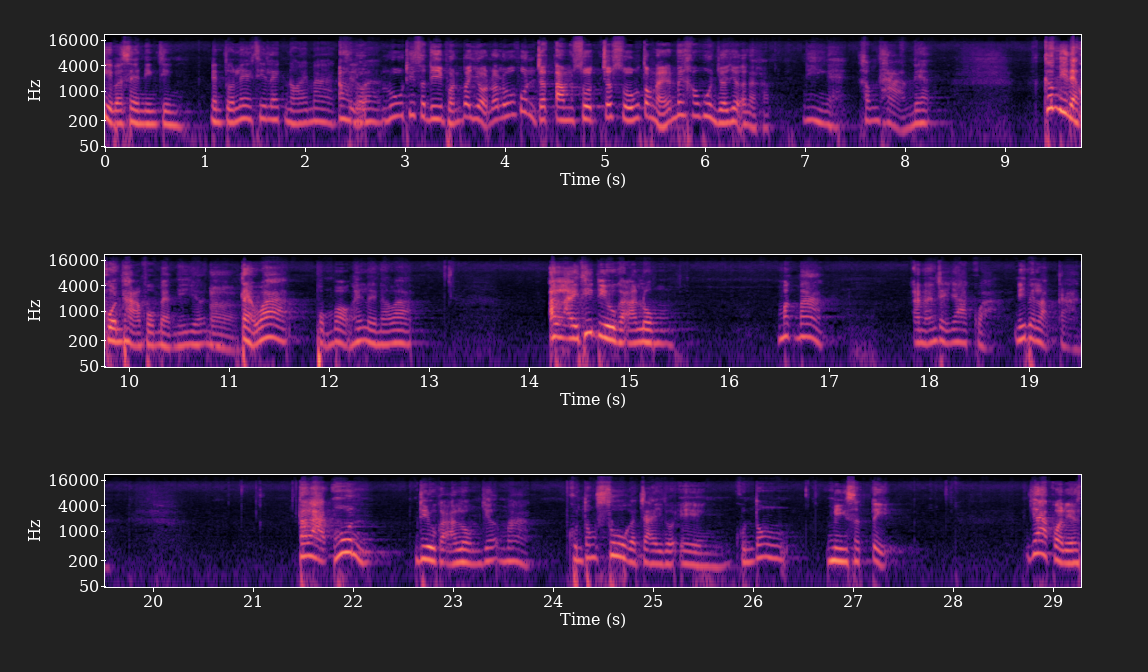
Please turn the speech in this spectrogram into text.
กี่เปอร์เซ็นต์จริง ๆ เป็นตัวเลขที่เล็กน้อยมากอ้าวถือเราว่า รู้ทฤษฎีผลประโยชน์แล้วรู้หุ้นจะต่ำสุดจะสูงตรงไหนไม่เข้าหุ้นเยอะๆแหละครับ นี่ไงคำถามเนี่ย ก็มีแต่คนถามผมแบบนี้เยอะนะอ่า แต่ว่าผมบอกให้เลยนะว่า อะไรที่ดิวกับอารมณ์มาก ๆ อันนั้นจะยากกว่า นี่เป็นหลักการ ตลาดหุ้นดิวกับอารมณ์เยอะมาก คุณต้องสู้กับใจตัวเอง คุณต้องมีสติ ยากกว่าเรียน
